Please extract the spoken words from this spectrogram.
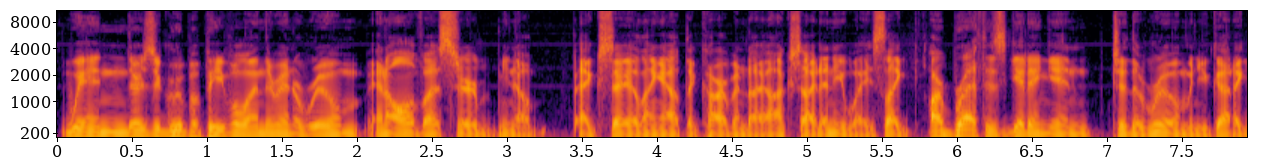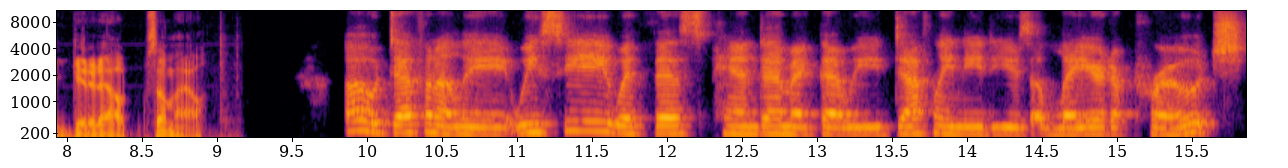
when there's a group of people and they're in a room and all of us are, you know, exhaling out the carbon dioxide anyways, like our breath is getting into the room and you got to get it out somehow. Oh, definitely. We see with this pandemic that we definitely need to use a layered approach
